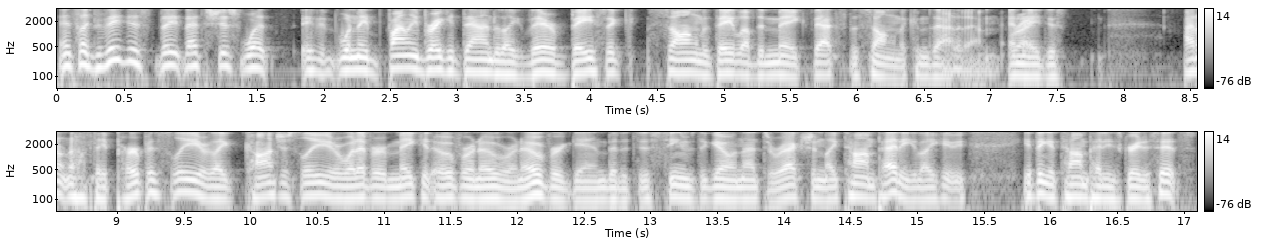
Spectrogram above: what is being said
And it's like they just they that's just what if, when they finally break it down to like their basic song that they love to make. That's the song that comes out of them, and they just I don't know if they purposely or like consciously or whatever make it over and over and over again, but it just seems to go in that direction. Like Tom Petty, like you think of Tom Petty's greatest hits,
